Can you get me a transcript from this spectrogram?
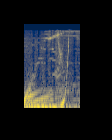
What?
